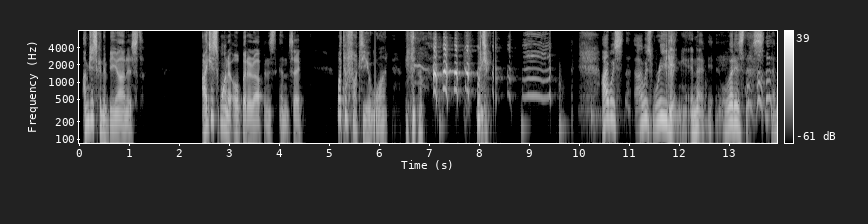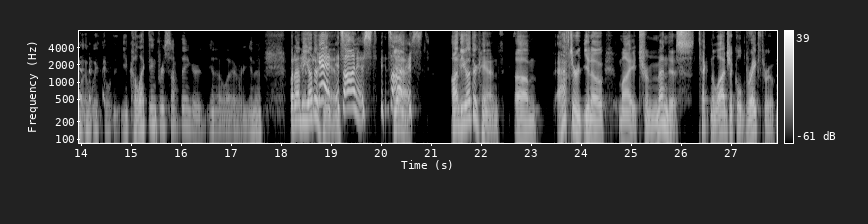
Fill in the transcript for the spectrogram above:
I'm just going to be honest. I just want to open it up and and say, "What the fuck do you want?" You know? What do- I was I was reading, and that, what is this? Am- w- w- You collecting for something, or you know, whatever, you know. But on the other Again, hand, it's honest. It's Yeah. honest. on the other hand, um, after you know my tremendous technological breakthrough,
